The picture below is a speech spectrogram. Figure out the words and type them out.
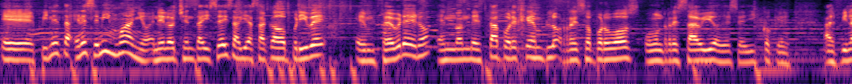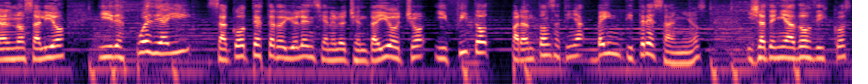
eh, Spinetta en ese mismo año, en el 86, había sacado Privé en febrero, en donde está, por ejemplo, Rezo por Vos, un resabio de ese disco que al final no salió. Y después de ahí sacó Tester de Violencia en el 88 y Fito para entonces tenía 23 años y ya tenía dos discos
